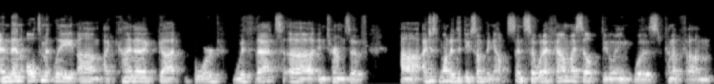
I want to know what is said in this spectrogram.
And then ultimately, um, I kind of got bored with that uh, in terms of uh, I just wanted to do something else. And so what I found myself doing was kind of um,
